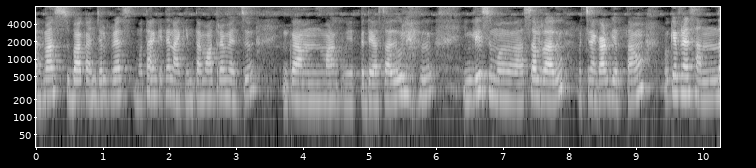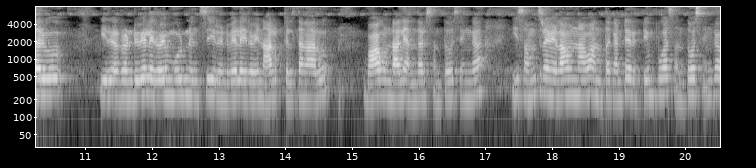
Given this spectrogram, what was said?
అడ్వాన్స్ శుభాకాంక్షలు ఫ్రెండ్స్ మొత్తానికి అయితే నాకు ఇంత మాత్రమే వచ్చు. ఇంకా మాకు పెద్దగా చదువు లేదు. ఇంగ్లీష్ అస్సలు రాదు. వచ్చిన కాడికి చెప్తాము. ఓకే ఫ్రెండ్స్ అందరూ రెండు వేల ఇరవై మూడు నుంచి రెండు వేల ఇరవై నాలుగుకి వెళ్తున్నారు. బాగుండాలి అందరూ సంతోషంగా. ఈ సంవత్సరం ఎలా ఉన్నావో అంతకంటే రెట్టింపుగా సంతోషంగా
